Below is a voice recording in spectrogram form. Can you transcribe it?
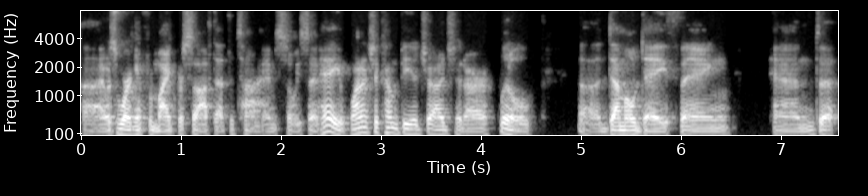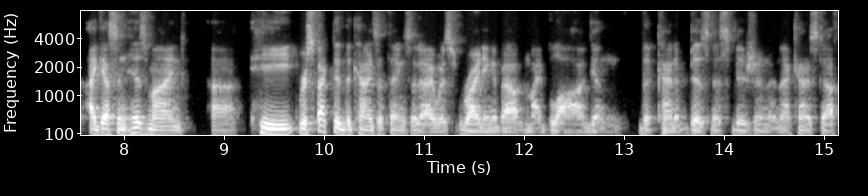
uh, I was working for Microsoft at the time. So he said, Hey, why don't you come be a judge at our little uh, demo day thing. And uh, I guess in his mind, uh, he respected the kinds of things that I was writing about in my blog and the kind of business vision and that kind of stuff.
